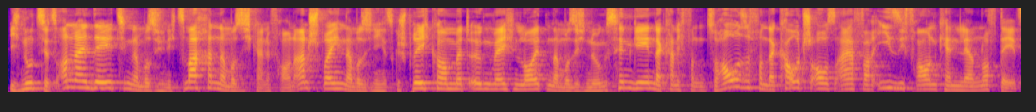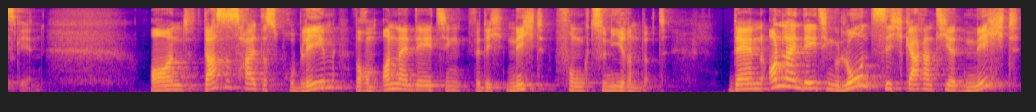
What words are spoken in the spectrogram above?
ich nutze jetzt Online-Dating, da muss ich nichts machen, da muss ich keine Frauen ansprechen, da muss ich nicht ins Gespräch kommen mit irgendwelchen Leuten, da muss ich nirgends hingehen, da kann ich von zu Hause, von der Couch aus einfach easy Frauen kennenlernen und auf Dates gehen. Und das ist halt das Problem, warum Online-Dating für dich nicht funktionieren wird. Denn Online-Dating lohnt sich garantiert nicht,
